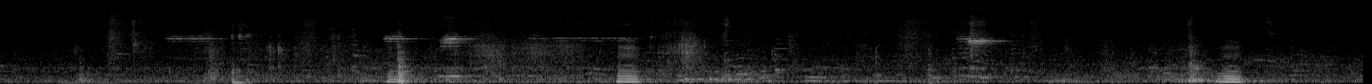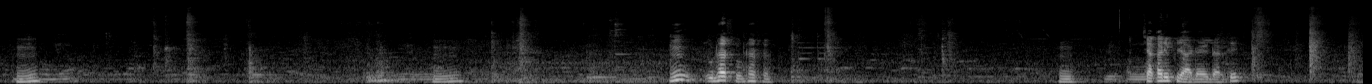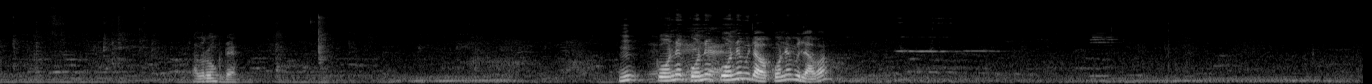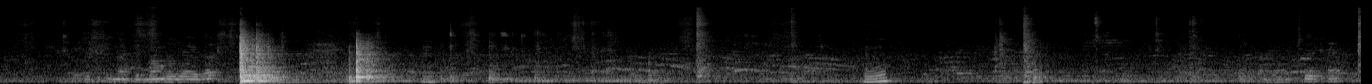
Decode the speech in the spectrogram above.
उधर से उधर से। हम्म। चकरी फिरा दे इधर की अब रोक दे। कोने कोने कोने मिलावा कोने मिलावा इसमें फिर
